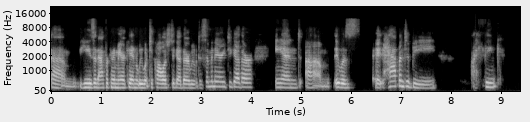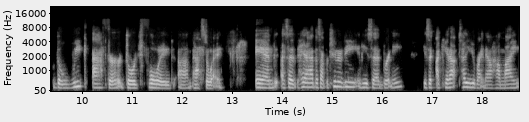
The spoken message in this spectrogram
um, he's an African American. We went to college together. We went to seminary together, and um, it was it happened to be, I think, the week after George Floyd um, passed away. And I said, "Hey, I have this opportunity," and he said, "Brittany." He's like, I cannot tell you right now how my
